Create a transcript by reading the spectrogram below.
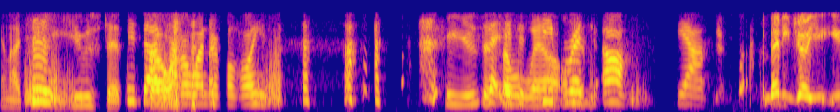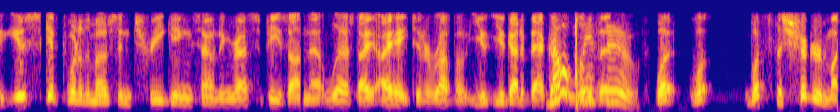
and I think Hmm. he used it. He does so have a wonderful voice. he used it That- so it's a well. deep, rich. Oh, yeah. Betty Jo, you, you you skipped one of the most intriguing sounding recipes on that list. I I hate to interrupt, but you you got to back no, up a little bit. do. What what what's the sugar mice?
